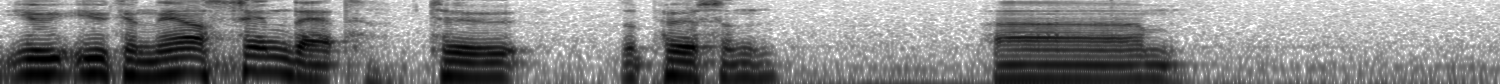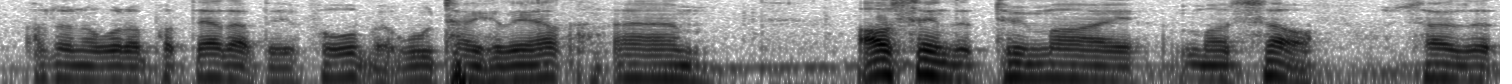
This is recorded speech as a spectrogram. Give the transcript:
you you can now send that to the person. Um, I don't know what I put that up there for, but we'll take it out. Um, I'll send it to my myself so that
